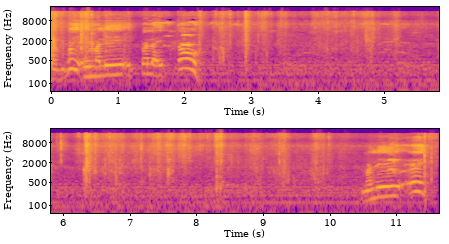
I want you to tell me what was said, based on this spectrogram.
Agoy, ay maliit pala ito. Maliit.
